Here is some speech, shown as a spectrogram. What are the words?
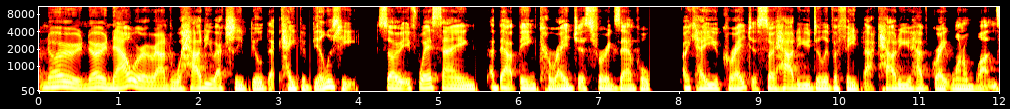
No, no, now we're around, well, how do you actually build that capability? So if we're saying about being courageous, for example, okay, you're courageous. So how do you deliver feedback? How do you have great one on ones?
